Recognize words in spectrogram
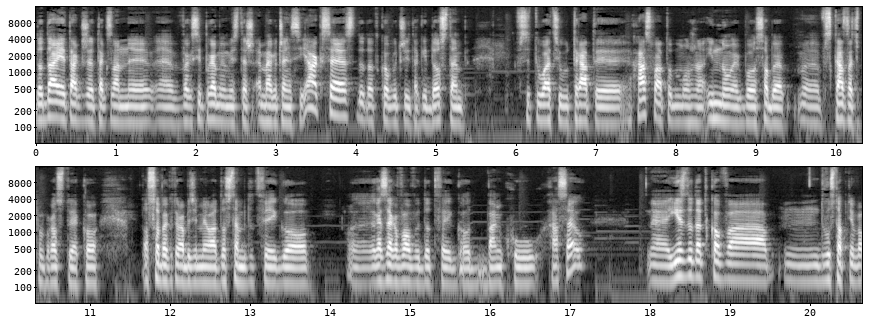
Dodaje także tak zwany e, w wersji premium jest też emergency access dodatkowy, czyli taki dostęp w sytuacji utraty hasła, to można inną jakby osobę e, wskazać po prostu jako osobę, która będzie miała dostęp do twojego e, rezerwowy do twojego banku haseł. Jest dodatkowa mm, dwustopniowa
